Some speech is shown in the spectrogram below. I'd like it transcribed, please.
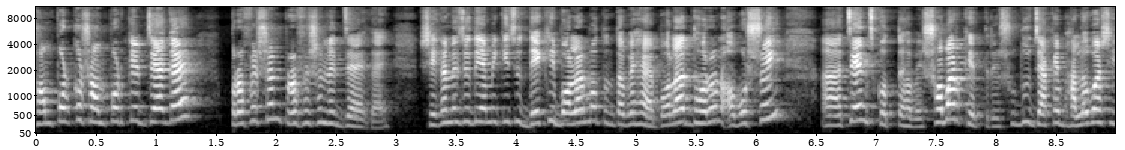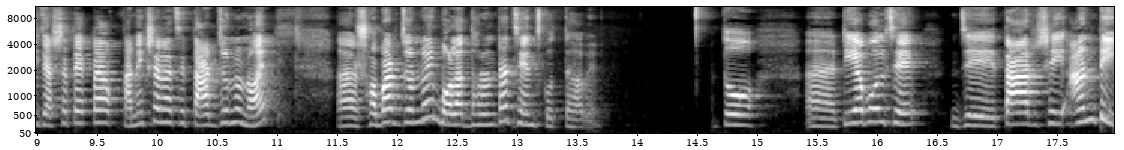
সম্পর্ক সম্পর্কের জায়গায় প্রফেশন প্রফেশনের জায়গায়। সেখানে যদি আমি কিছু দেখি বলার মতন, তবে হ্যাঁ বলার ধরন অবশ্যই চেঞ্জ করতে হবে। সবার ক্ষেত্রে, শুধু যাকে ভালোবাসি, যার সাথে একটা কানেকশন আছে তার জন্য নয় সবার জন্যই বলার ধরনটা চেঞ্জ করতে হবে। তো টিয়া বলছে যে তার সেই আন্টি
